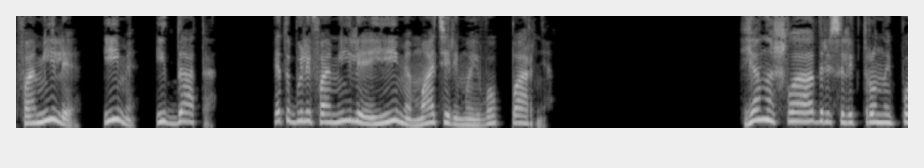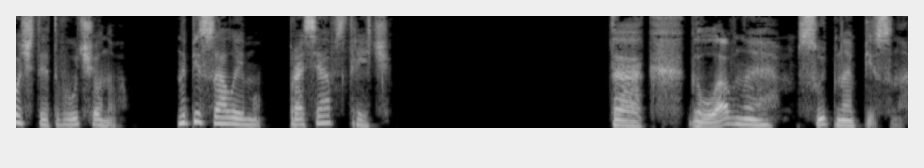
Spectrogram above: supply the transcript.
Фамилия, имя и дата. Это были фамилия и имя матери моего парня. Я нашла адрес электронной почты этого ученого. Написала ему, прося о. Так, главное, суть написана.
